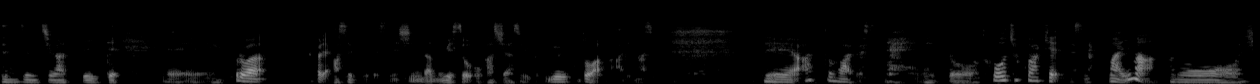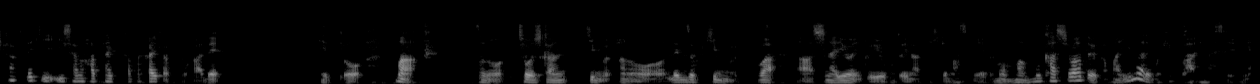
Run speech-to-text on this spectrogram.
全然違っていて、えこれはやっぱり焦ってですね、診断のミスを犯しやすいということはあります。で、あとはですね、えっ、と、当直明けですね。まあ今、あの比較的医者の働き方改革とかで、えっ、と、まあ、その長時間勤務、あの、連続勤務はしないようにということになってきてますけれども、まあ昔はというか、まあ今でも結構ありますけどね、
